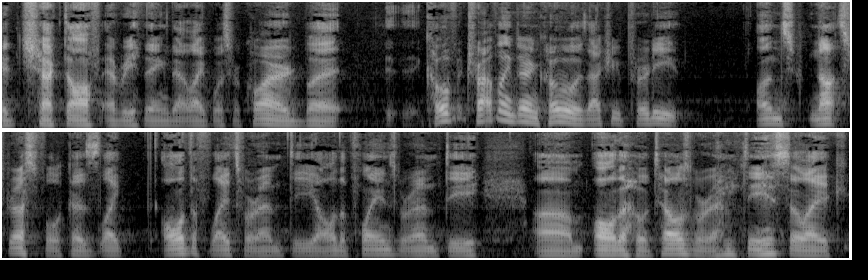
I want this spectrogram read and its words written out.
I checked off everything that like was required. But COVID traveling during COVID was actually pretty un- not stressful because like all the flights were empty, all the planes were empty, um, all the hotels were empty. So like,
